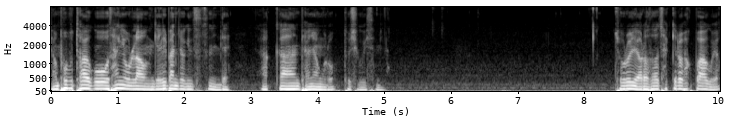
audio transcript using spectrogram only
면포부터 하고 상이 올라오는 게 일반적인 수순인데 약간 변형으로 두시고 있습니다. 조를 열어서 찾기를 확보하고요.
